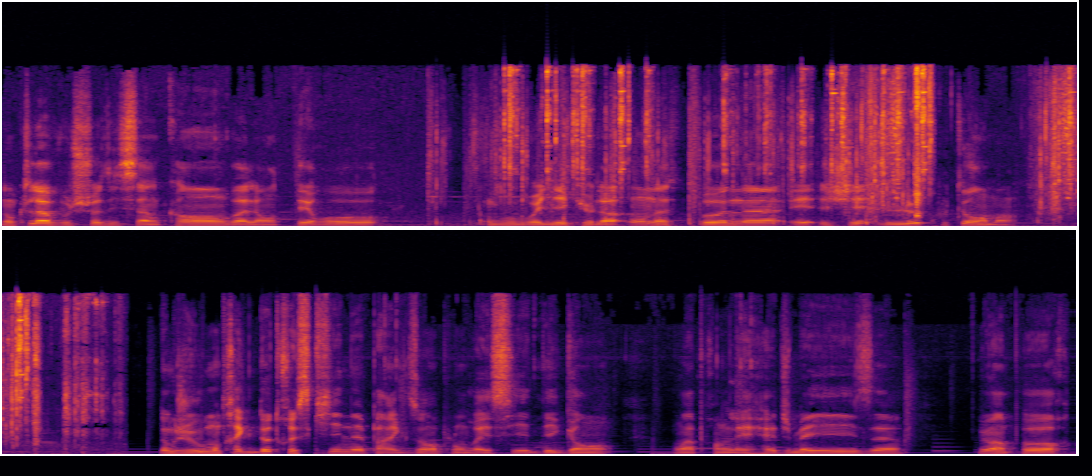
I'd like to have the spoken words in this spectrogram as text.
Donc là vous choisissez un camp, on va aller en terreau. Vous voyez que là on a spawn et j'ai le couteau en main. Donc je vais vous montrer avec d'autres skins. Par exemple, on va essayer des gants. On va prendre les Hedge Maze. Peu importe.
